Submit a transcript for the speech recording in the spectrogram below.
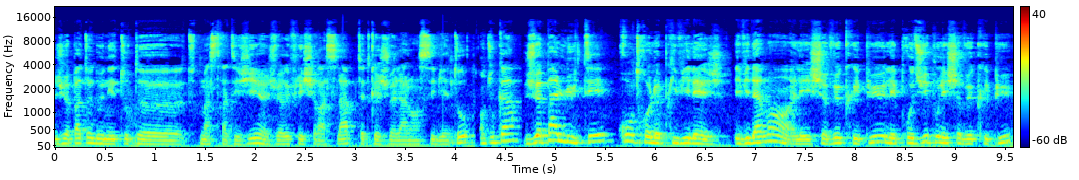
je vais pas te donner toute, euh, toute ma stratégie. Je vais réfléchir à cela. Peut-être que je vais la lancer bientôt. En tout cas, je vais pas lutter contre le privilège. Évidemment, les cheveux crépus, les produits pour les cheveux crépus,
